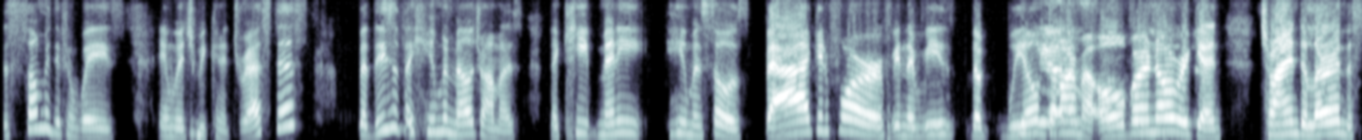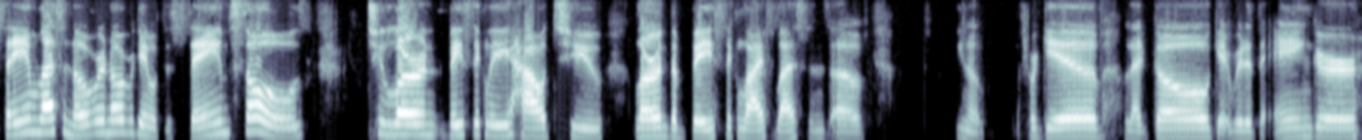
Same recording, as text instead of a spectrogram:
There's so many different ways in which we can address this. But these are the human melodramas that keep many human souls back and forth in the re- the wheel yes. dharma over and over again, trying to learn the same lesson over and over again with the same souls to learn basically how to learn the basic life lessons of, you know, forgive, let go, get rid of the anger.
